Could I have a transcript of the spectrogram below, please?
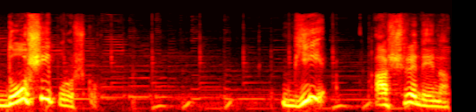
दोषी पुरुष को भी आश्रय देना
